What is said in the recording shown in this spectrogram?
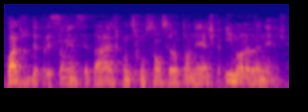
quadros de depressão e ansiedade com disfunção serotonética e noradrenérgica.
